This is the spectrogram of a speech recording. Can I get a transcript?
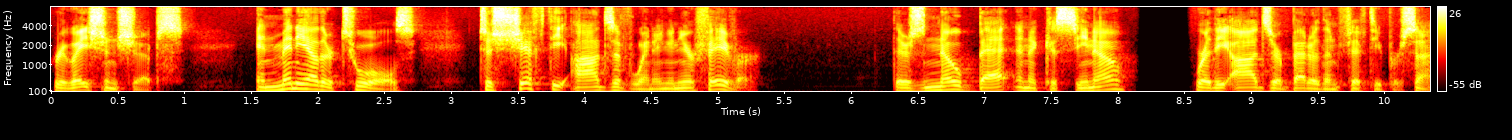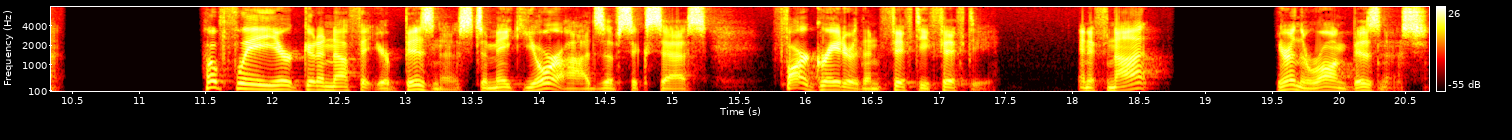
relationships, and many other tools to shift the odds of winning in your favor. There's no bet in a casino where the odds are better than 50%. Hopefully, you're good enough at your business to make your odds of success far greater than 50 50. And if not, you're in the wrong business.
